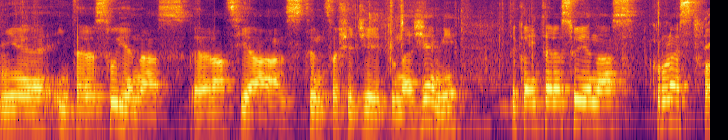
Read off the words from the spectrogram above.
Nie interesuje nas relacja z tym, co się dzieje tu na ziemi, tylko interesuje nas Królestwo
